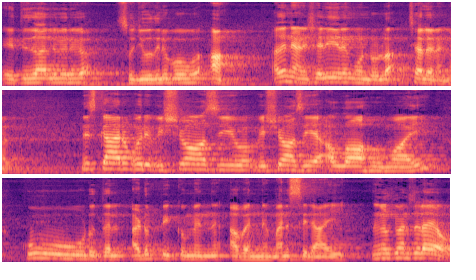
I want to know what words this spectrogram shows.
എത്തിദാലിൽ വരിക സുജൂതിൽ പോവുക. ആ അതുതന്നെയാണ് ശരീരം കൊണ്ടുള്ള ചലനങ്ങൾ. നിസ്കാരം ഒരു വിശ്വാസിയോ വിശ്വാസിയെ അള്ളാഹുവുമായി കൂടുതൽ അടുപ്പിക്കുമെന്ന് അവന് മനസ്സിലായി. നിങ്ങൾക്ക് മനസ്സിലായോ?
